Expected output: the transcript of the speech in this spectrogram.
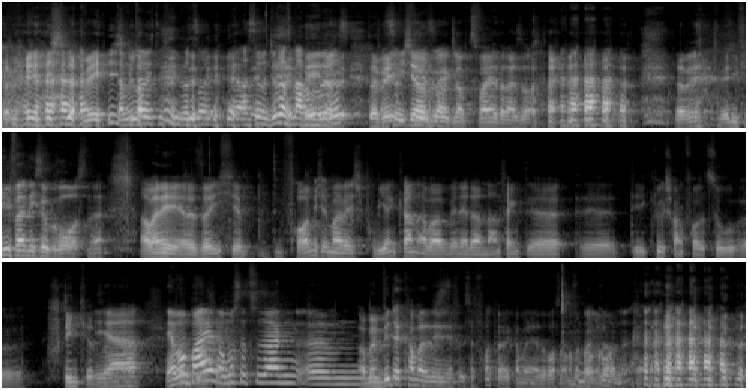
Da wäre ich, da wär ich Damit habe ich dich überzeugt. Ja, achso, wenn du das machen nee, würdest. Da, da wäre ich ja, ich glaube, zwei, drei Sorten. da wäre wär die Vielfalt nicht so groß. Ne? Aber nee, also ich äh, freue mich immer, wenn ich probieren kann, aber wenn er dann anfängt, äh, äh die Kühlschrank voll zu äh, stinken. Ja, ja wobei, man muss dazu sagen. Ähm, aber im Winter kann man, ist der Vorteil, kann man ja draußen auf dem Balkon. Ne? das,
